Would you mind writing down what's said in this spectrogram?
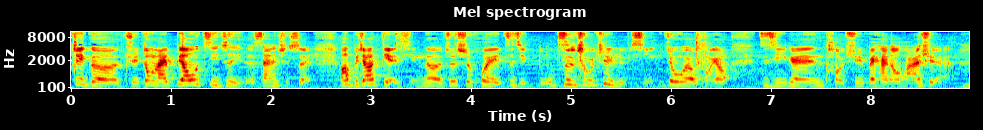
这个举动来标记自己的三十岁。然后比较典型的就是会自己独自出去旅行，就我有朋友自己一个人跑去北海道滑雪，嗯、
